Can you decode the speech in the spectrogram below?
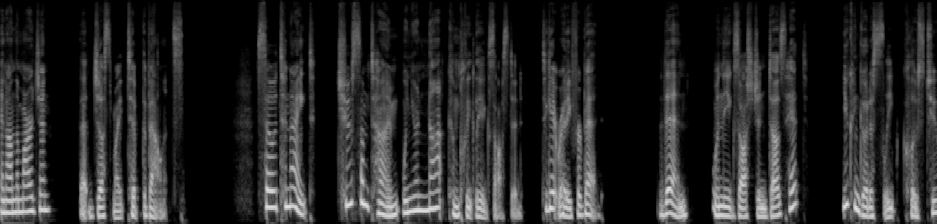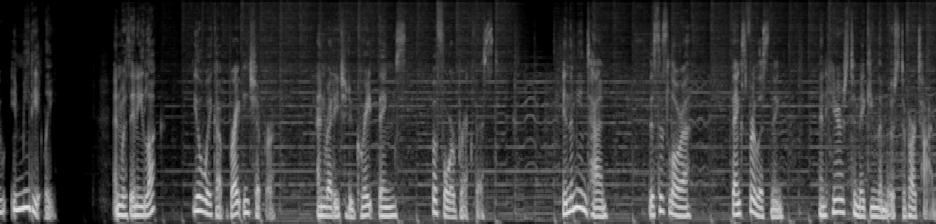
And on the margin, that just might tip the balance. So tonight, choose some time when you're not completely exhausted to get ready for bed. Then, when the exhaustion does hit, you can go to sleep close to immediately. And with any luck, you'll wake up bright and chipper and ready to do great things before breakfast. In the meantime, this is Laura. Thanks for listening, and here's to making the most of our time.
